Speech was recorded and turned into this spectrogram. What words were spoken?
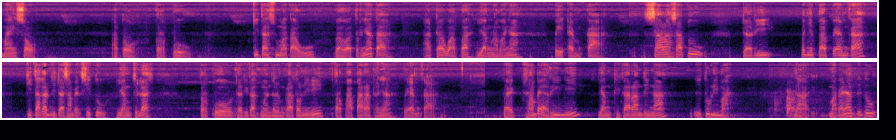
maiso atau kerbau. Kita semua tahu bahwa ternyata ada wabah yang namanya PMK. Salah satu dari penyebab PMK kita kan tidak sampai ke situ. Yang jelas kerbau dari kagungan dalam keraton ini terpapar adanya PMK. Baik sampai hari ini yang dikarantina itu lima. Nah makanya itu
